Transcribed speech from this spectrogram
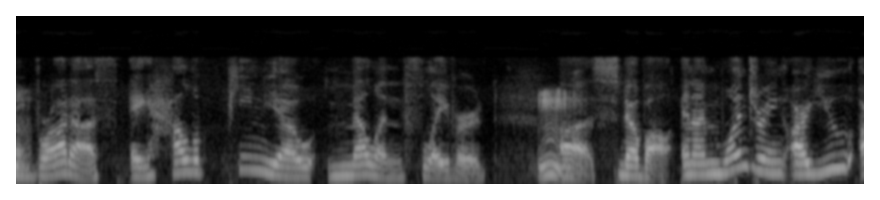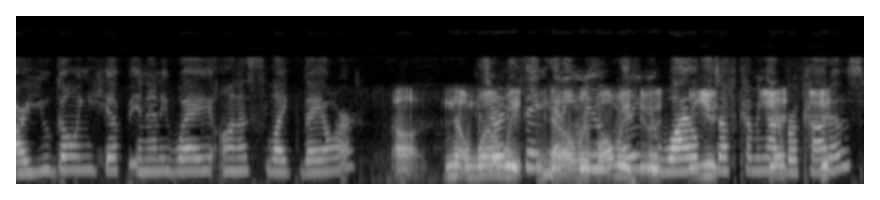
Uh-huh. brought us a jalapeno melon flavored Mm. uh, Snowball. And I'm wondering, are you are you going hip in any way on us like they are? Uh, no, Is well, there we, anything, you know, any new, any do, new wild we, stuff coming out of Brocato's?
